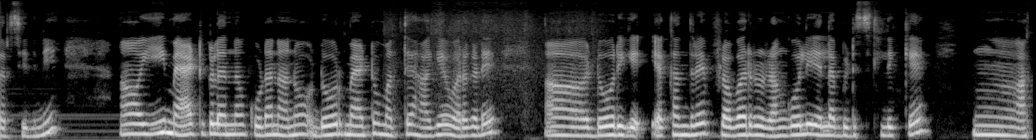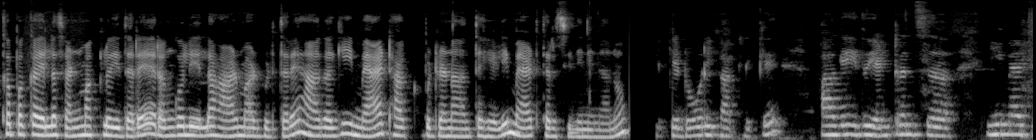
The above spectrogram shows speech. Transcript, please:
ತರಿಸಿದ್ದೀನಿ. ಈ ಮ್ಯಾಟ್ಗಳನ್ನು ಕೂಡ ನಾನು ಡೋರ್ ಮ್ಯಾಟು ಮತ್ತು ಹಾಗೆ ಹೊರಗಡೆ ಡೋರಿಗೆ ಯಾಕಂದರೆ ಫ್ಲವರ್ ರಂಗೋಲಿ ಎಲ್ಲ ಬಿಡಿಸ್ಲಿಕ್ಕೆ ಅಕ್ಕಪಕ್ಕ ಎಲ್ಲ ಸಣ್ಣ ಮಕ್ಕಳು ಇದ್ದಾರೆ, ರಂಗೋಲಿ ಎಲ್ಲ ಹಾಳು ಮಾಡಿಬಿಡ್ತಾರೆ. ಹಾಗಾಗಿ ಈ ಮ್ಯಾಟ್ ಹಾಕಿಬಿಡೋಣ ಅಂತ ಹೇಳಿ ಮ್ಯಾಟ್ ತರಿಸಿದ್ದೀನಿ ನಾನು. ಡೋರಿಗೆ ಹಾಕಲಿಕ್ಕೆ ಹಾಗೆ ಇದು ಎಂಟ್ರೆನ್ಸ್ ಈ ಮ್ಯಾಚ್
